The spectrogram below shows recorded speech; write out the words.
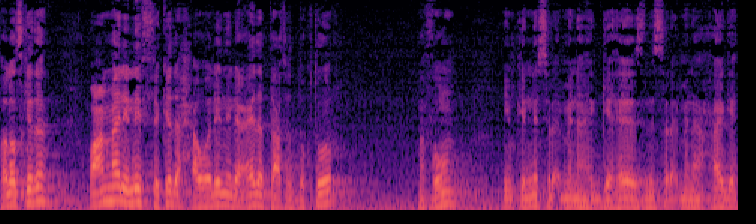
خلاص كده؟ وعمال يلف كده حوالين العيادة بتاعت الدكتور. مفهوم؟ يمكن نسرق منها الجهاز نسرق منها حاجة.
